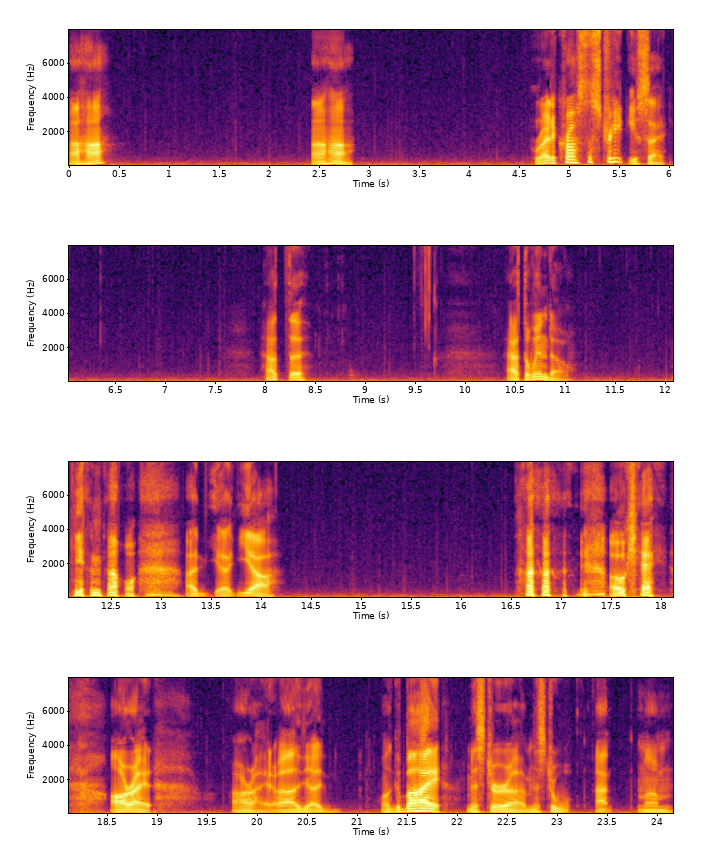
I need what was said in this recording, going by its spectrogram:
Uh huh. Uh huh. Right across the street, you say? Out the. Out the window. Yeah, no. Yeah, yeah. okay. All right. All right. Uh, well, goodbye, Mister uh, Mister uh, um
